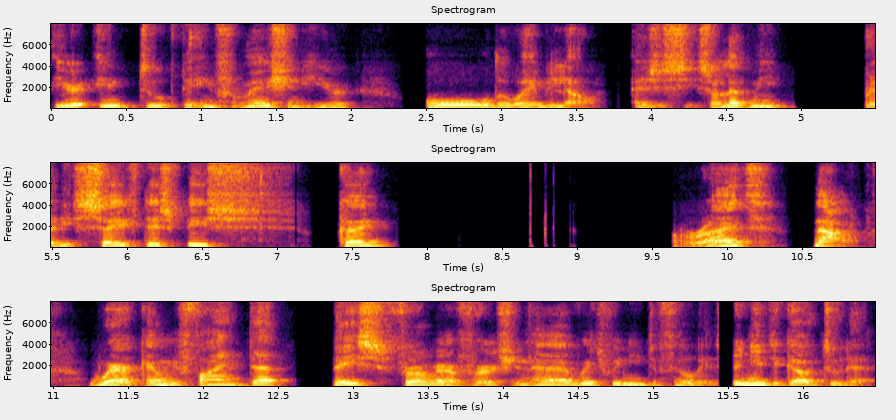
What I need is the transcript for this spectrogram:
here into the information here all the way below, as you see. So let me ready save this piece. Okay. All right. Now, where can we find that base firmware version, eh, which we need to fill in? We need to go to the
